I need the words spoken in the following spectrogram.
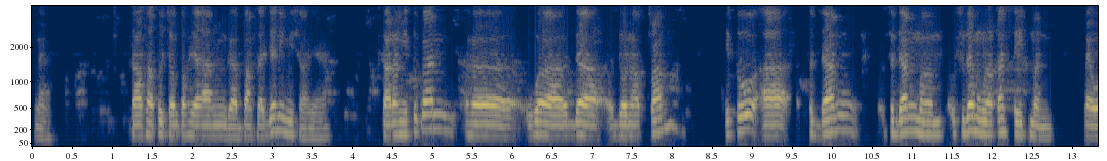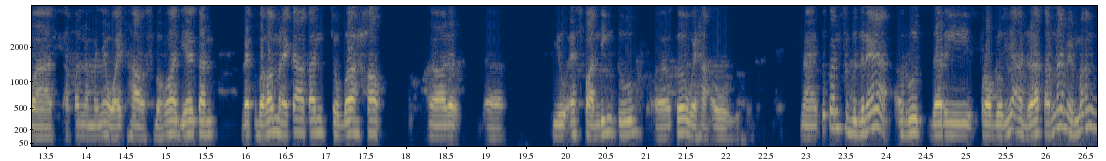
Nah, salah satu contoh yang gampang saja nih misalnya, sekarang itu kan uh, Donald Trump itu uh, sedang sedang mem, sudah mengeluarkan statement lewat apa namanya White House bahwa dia akan bahwa mereka akan coba help uh, uh, US funding to uh, ke WHO gitu. Nah, itu kan sebenarnya root dari problemnya adalah karena memang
